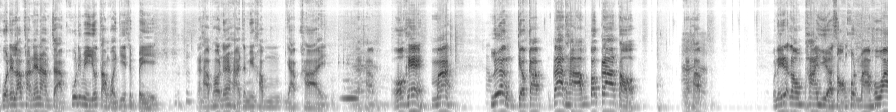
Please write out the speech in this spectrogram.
ควรได้รับคำแนะนำจากผู้ที่มีอายุต่ำกว่า 20 ปีนะครับเพราะเนื้อหาจะมีคำหยาบคายนะครับ โอเคมาเรื่องเกี่ยวกับกล้าถามก็กล้าตอบนะครับ วันนี้เราพาเหยื่อสองคนมา เพราะว่า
